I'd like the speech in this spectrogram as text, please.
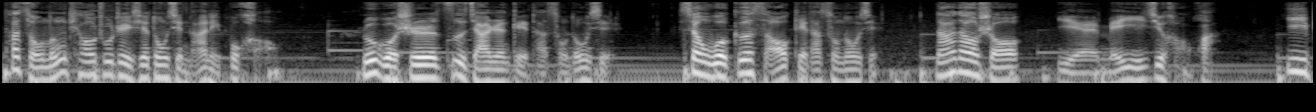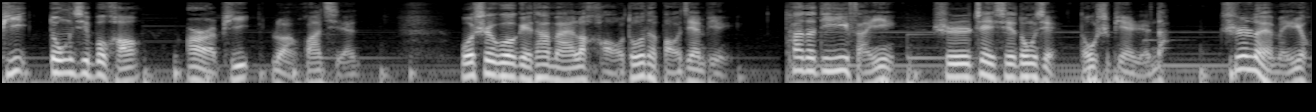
他总能挑出这些东西哪里不好。如果是自家人给他送东西，像我哥嫂给他送东西，拿到手也没一句好话，一批东西不好，二批乱花钱。我试过给他买了好多的保健品，他的第一反应是这些东西都是骗人的。吃了也没用，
